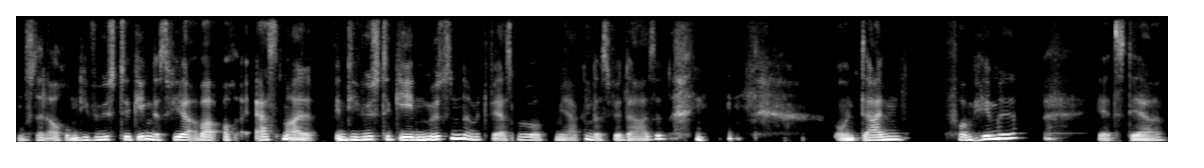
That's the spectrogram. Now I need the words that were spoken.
wo es dann auch um die Wüste ging, dass wir aber auch erstmal in die Wüste gehen müssen, damit wir erstmal überhaupt merken, dass wir da sind. Und dann vom Himmel jetzt der,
